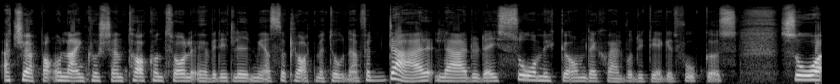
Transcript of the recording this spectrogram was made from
att köpa onlinekursen Ta kontroll över ditt liv med såklart-metoden. För där lär du dig så mycket om dig själv och ditt eget fokus. Så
